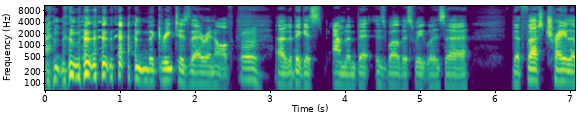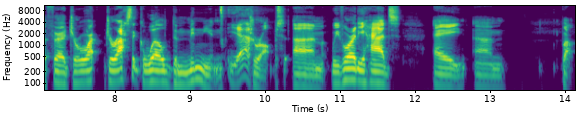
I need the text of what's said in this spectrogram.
and, and the creatures therein of. Mm. Uh, the biggest Amblin bit as well this week was uh, the first trailer for Jura- Jurassic World Dominion Yeah. dropped. Um, we've already had a um, well,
